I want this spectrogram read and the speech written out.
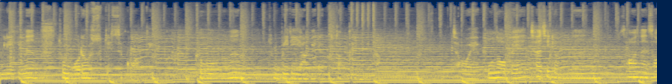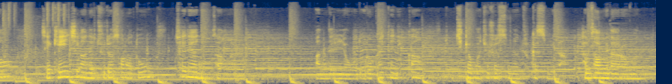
올리기는 좀 어려울 수도 있을 것 같아요. 그 부분은 좀 미리 양해를 부탁드립니다. 저의 본업에 차질이 없는 선에서 제 개인 시간을 줄여서라도 최대한 영상을 만들려고 노력할 테니까 좀 지켜봐 주셨으면 좋겠습니다. 감사합니다, 여러분.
